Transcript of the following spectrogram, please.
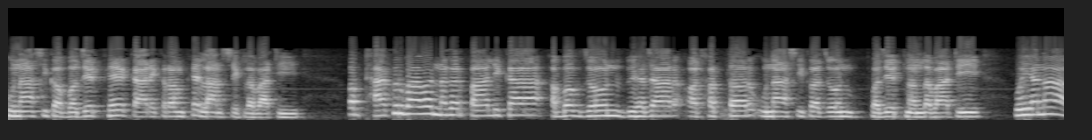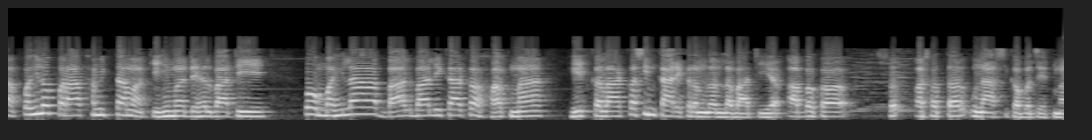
उनासी का बजेट फे कार्यक्रम फे लान सिक्लबाटी अब ठाकुर बाबा नगरपालिका अब जोन दुई हजार अठहत्तर उनासी का जोन बजेट नल्लबाटी यहाँ पहिलो प्राथमिकतामा केहीमा देहलबाटी वो महिला बाल बालिका का हकमा हित कला कसिन कार्यक्रम लल्लबाटी अब का अठहत्तर उनासी का बजेटमा।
